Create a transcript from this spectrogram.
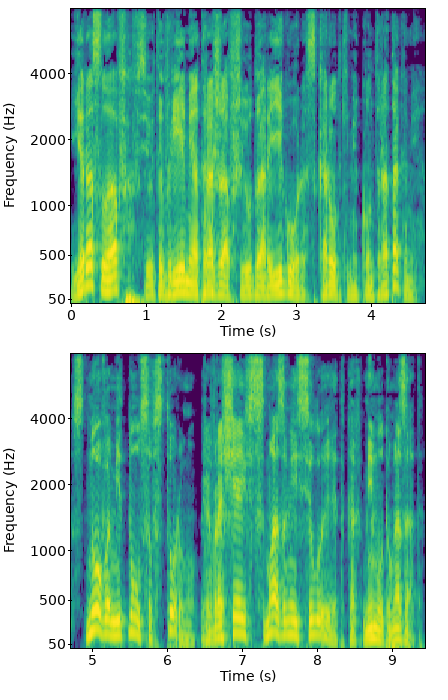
Ярослав, все это время отражавший удары Егора с короткими контратаками, снова метнулся в сторону, превращаясь в смазанный силуэт, как минуту назад.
